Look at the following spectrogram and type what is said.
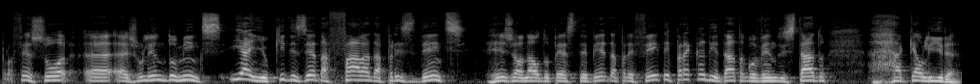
professor uh, Juliano Domingues. E aí, o que dizer da fala da presidente regional do PSDB, da prefeita e pré-candidata ao governo do estado, Raquel Lira.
